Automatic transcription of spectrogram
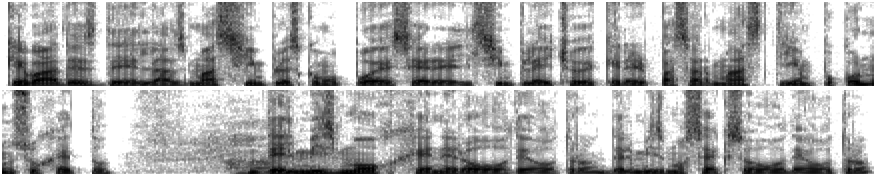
que va desde las más simples como puede ser el simple hecho de querer pasar más tiempo con un sujeto Ajá, del mismo género o de otro, del mismo sexo o de otro,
